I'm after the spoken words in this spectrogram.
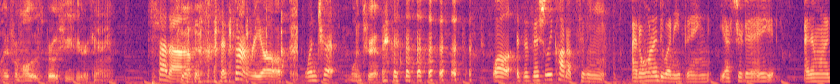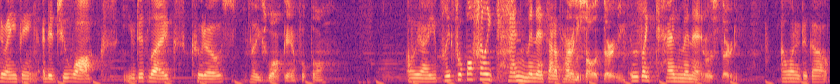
Probably from all those groceries you were carrying. Shut up. That's not real. One trip. One trip. Well, it's officially caught up to me. I don't want to do anything. Yesterday, I didn't want to do anything. I did two walks. You did legs. Kudos. Legs walk and football. Oh yeah, you played football for like 10 minutes at a party. It was a solid 30. It was like 10 minutes. It was 30. I wanted to go.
